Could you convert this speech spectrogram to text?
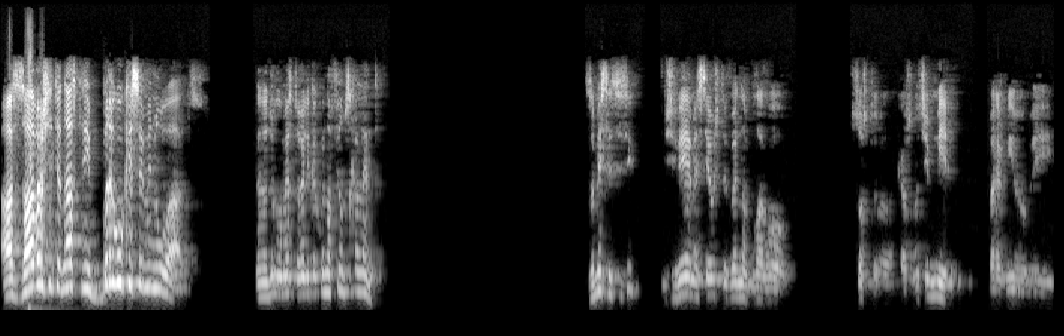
А завршните настани бргу ќе се менуваат. На друго место вели како на филмска лента. Замислите си, живееме се уште во една благо состојба, да кажам, значи мир. Барем имаме и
